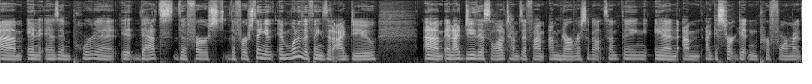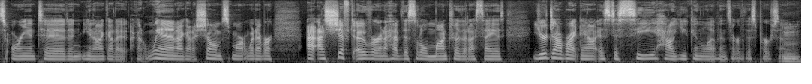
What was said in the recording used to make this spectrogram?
um, and as important. It, that's the first, the first thing. And, and one of the things that I do um, and I do this a lot of times if I'm, I'm nervous about something and I'm, I start getting performance oriented and, you know, I gotta, I gotta win, I gotta show I'm smart, whatever. I, I shift over and I have this little mantra that I say is your job right now is to see how you can love and serve this person. Mm.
